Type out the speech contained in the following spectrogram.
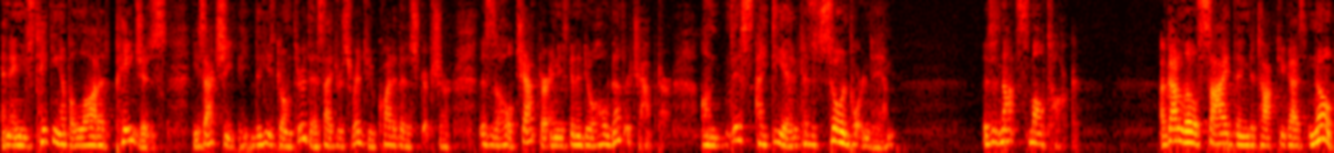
and, and he's taking up a lot of pages. He's actually, he, he's going through this. I just read you quite a bit of scripture. This is a whole chapter, and he's going to do a whole other chapter on this idea because it's so important to him. This is not small talk. I've got a little side thing to talk to you guys. No,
